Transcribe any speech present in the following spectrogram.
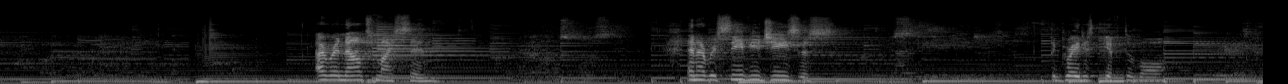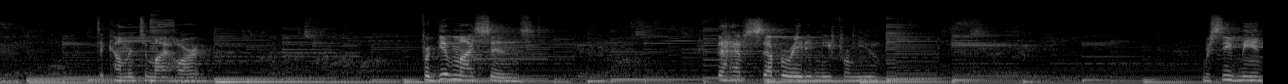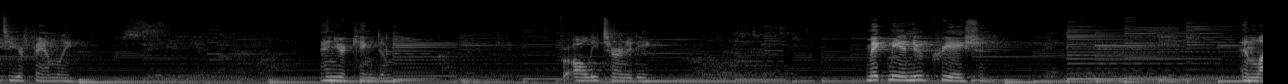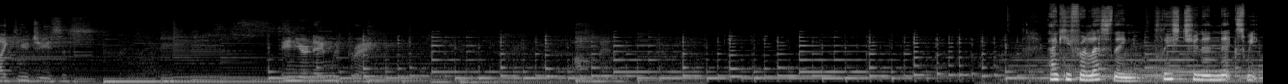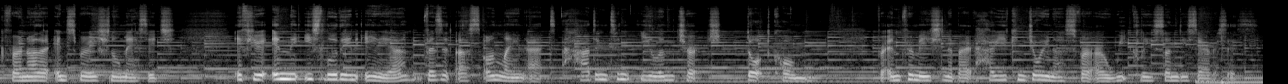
I renounce my sin. And I receive you, Jesus, the greatest gift of all, to come into my heart. Forgive my sins that have separated me from you. Receive me into your family and your kingdom for all eternity. Make me a new creation. And like you, Jesus. In your name we pray. Amen. Thank you for listening. Please tune in next week for another inspirational message. If you're in the East Lothian area, visit us online at haddingtonelimchurch.com for information about how you can join us for our weekly Sunday services.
